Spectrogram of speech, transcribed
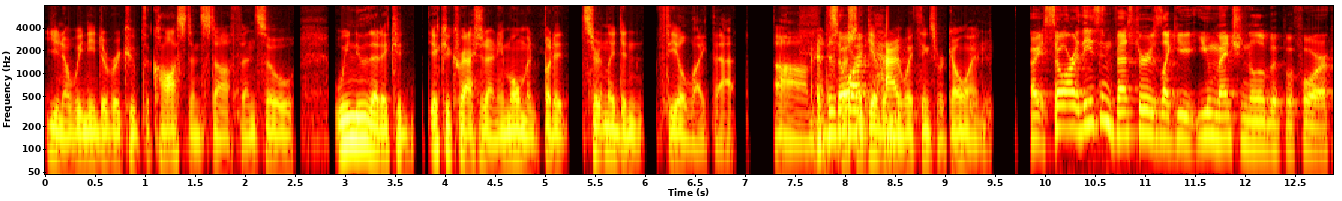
you know, we need to recoup the cost and stuff. And so we knew that it could it could crash at any moment, but it certainly didn't feel like that. Um, and this especially point, given the way things were going. All right, so are these investors like you you mentioned a little bit before?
